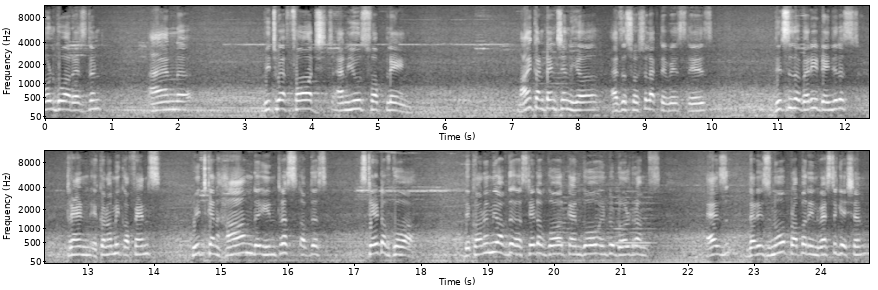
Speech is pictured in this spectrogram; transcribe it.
old Goa resident, and uh, which were forged and used for playing. My contention here as a social activist is this is a very dangerous trend, economic offense, which can harm the interest of the state of Goa. The economy of the state of Goa can go into doldrums as there is no proper investigation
